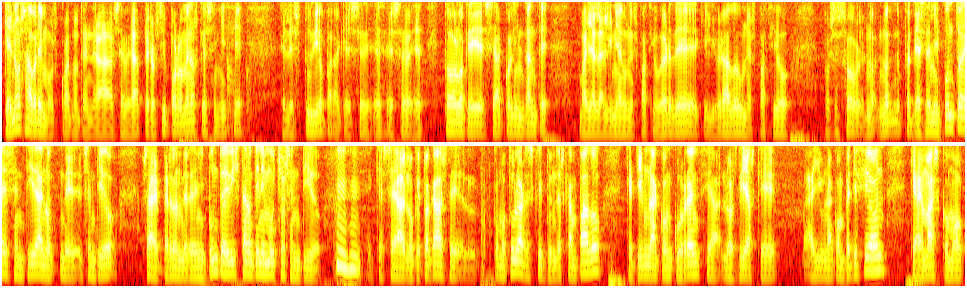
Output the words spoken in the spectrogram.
que no sabremos cuándo tendrá verá, pero sí por lo menos que se inicie el estudio para que ese, eh, todo lo que sea colindante vaya en la línea de un espacio verde, equilibrado, un espacio, pues eso, desde mi punto de, sentida, de sentido, o sea, perdón, desde mi punto de vista no tiene mucho sentido eh, que sea lo que tú acabas de, como tú lo has descrito, un descampado que tiene una concurrencia los días que hay una competición, que además como,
